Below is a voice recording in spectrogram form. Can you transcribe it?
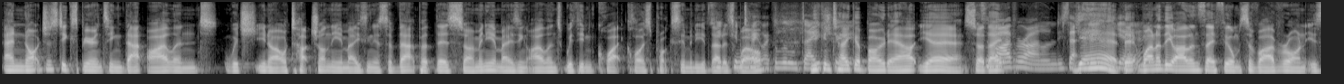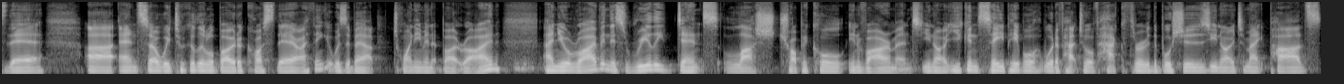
And not just experiencing that island, which, you know, I'll touch on the amazingness of that, but there's so many amazing islands within quite close proximity of that you as can well. take, like, a little day you can take a boat out, yeah. So they Survivor Island, is that yeah, that- one of the islands they filmed Survivor on is there. Uh, and so we took a little boat across there. I think it was about 20 minute boat ride. Mm-hmm. And you arrive in this really dense, lush, tropical environment. You know, you can see people would have had to have hacked through the bushes, you know, to make paths.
